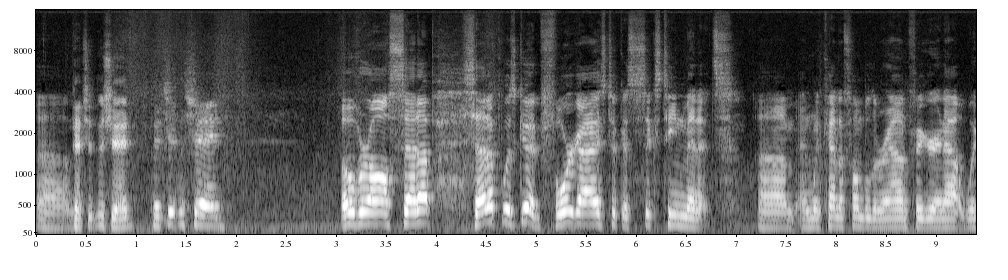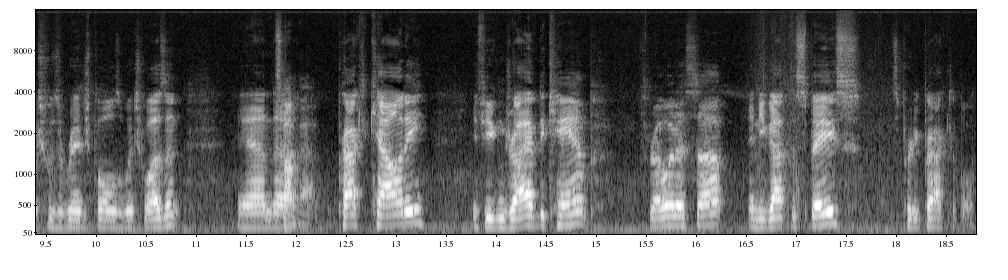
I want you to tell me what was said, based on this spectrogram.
Um, pitch it in the shade. Pitch it in the shade. Overall setup, setup was good. Four guys took us 16 minutes, um, and we kind of fumbled around figuring out which was ridge poles, which wasn't. And it's uh, not bad. Practicality, if you can drive to camp, throw it us up, and you got the space, pretty practical.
